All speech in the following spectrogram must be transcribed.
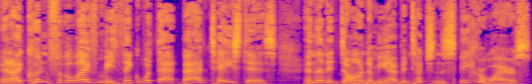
And I couldn't for the life of me think what that bad taste is. And then it dawned on me I've been touching the speaker wires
